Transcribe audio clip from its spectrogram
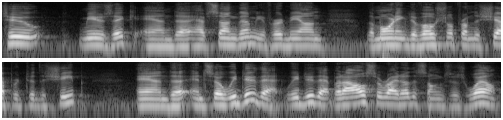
to music and uh, have sung them. You've heard me on the morning devotional from the shepherd to the sheep. And, uh, and so we do that. We do that. But I also write other songs as well.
